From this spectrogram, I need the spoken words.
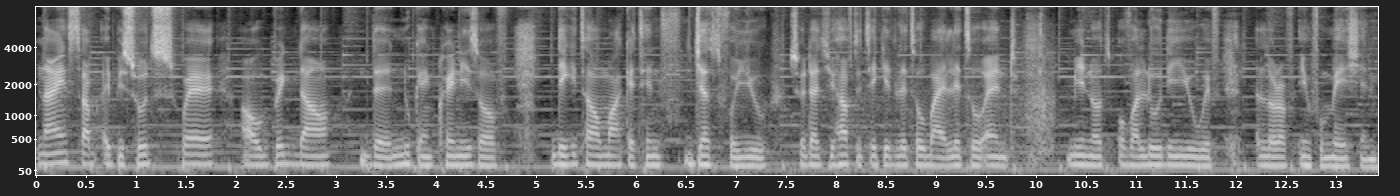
nine sub episodes where I'll break down the nook and crannies of digital marketing f- just for you so that you have to take it little by little and me not overloading you with a lot of information.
